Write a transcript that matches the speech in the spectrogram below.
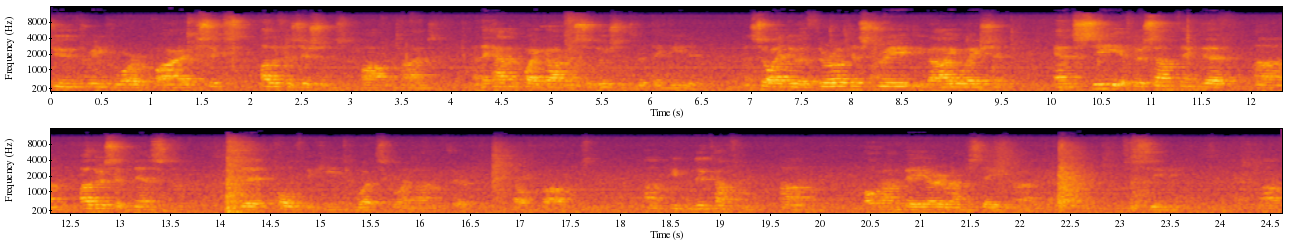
two, three, four, five, six other physicians oftentimes, and they haven't quite gotten the solutions that they needed. And so I do a thorough history evaluation and see if there's something that um, others have missed that holds the key to what's going on with their health problems. Um, people do come from um, all around the Bay Area, around the state, around the country to see me. Um,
